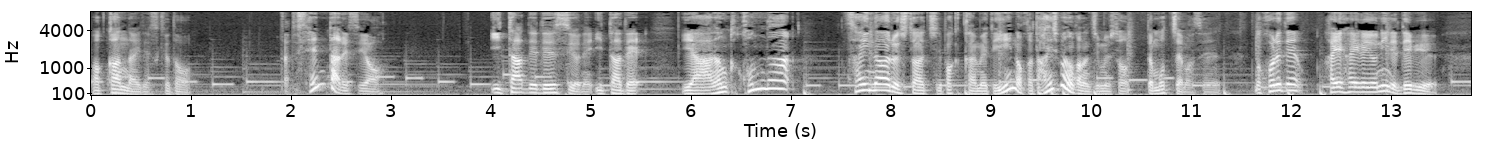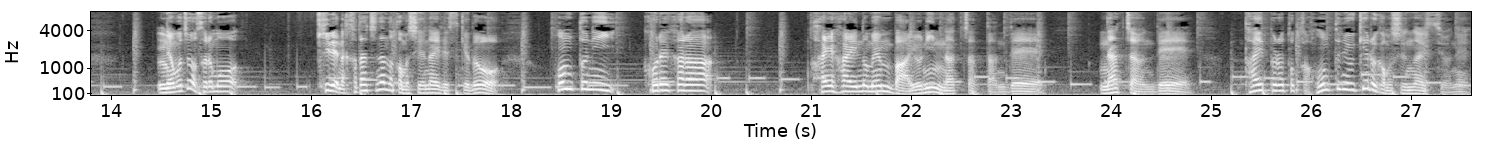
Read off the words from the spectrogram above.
わかんないですけど、だってセンターですよ。痛手ですよね、痛手。いやーなんかこんな才能ある人たちばっかやめていいのか大丈夫なのかな事務所って思っちゃいません、まあ、これで、ハイハイが4人でデビュー。いや、もちろんそれも綺麗な形なのかもしれないですけど、本当にこれからハイハイのメンバー4人になっちゃったんで、なっちゃうんで、タイプロとか本当に受けるかもしれないですよね。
